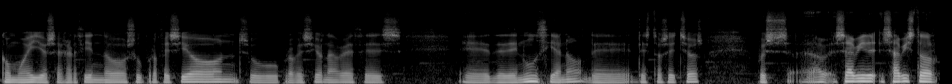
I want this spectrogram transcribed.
como ellos ejerciendo su profesión, su profesión a veces eh, de denuncia, ¿no? De, de estos hechos, pues se ha, se ha visto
